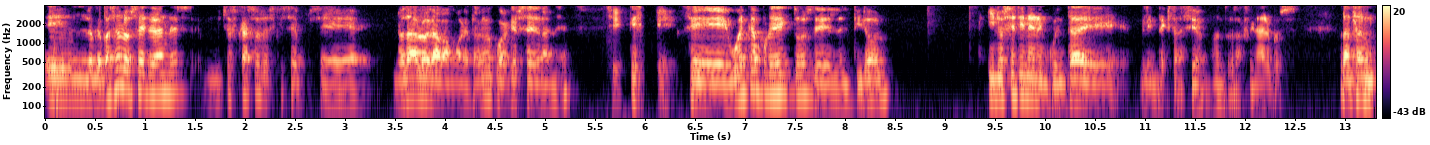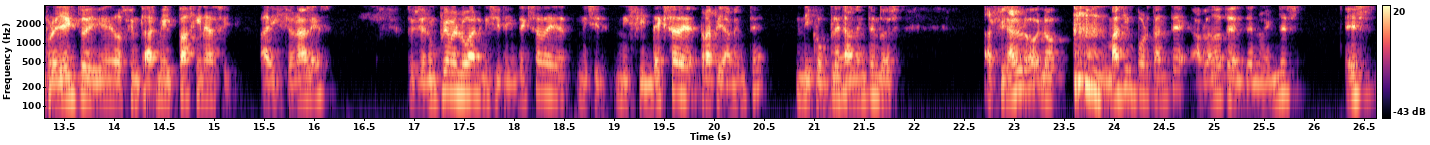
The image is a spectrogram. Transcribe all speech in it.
eh, lo que pasa en los sites grandes, en muchos casos, es que se, no te hablo de la vanguardia, también de cualquier site grande, ¿eh? que, se vuelcan proyectos del, tirón y no se tienen en cuenta eh, la indexación, ¿no? Entonces al final pues lanzan un proyecto y tiene 200.000 páginas adicionales. Entonces en un primer lugar ni se te indexa de, ni, ni se indexa de, rápidamente ni completamente. Entonces al final lo, más importante, hablándote del, del no index, es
